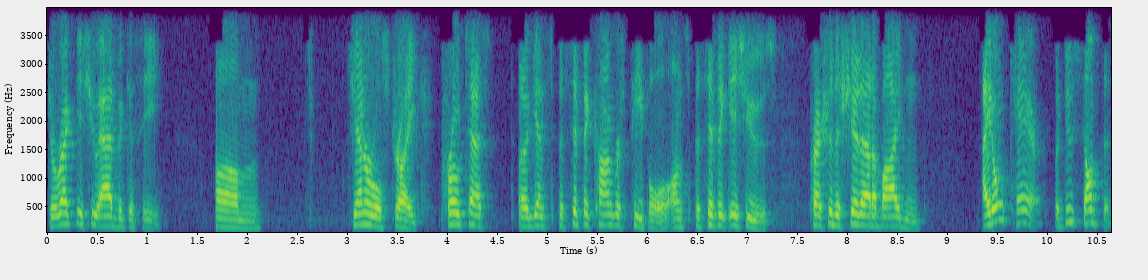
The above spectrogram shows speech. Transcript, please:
Direct issue advocacy um, general strike, protest against specific Congress people on specific issues, pressure the shit out of Biden. I don't care, but do something.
